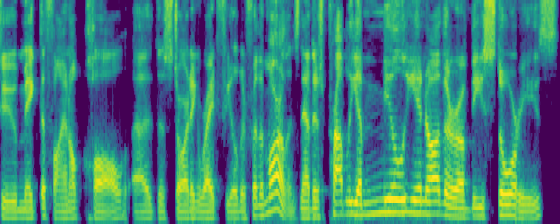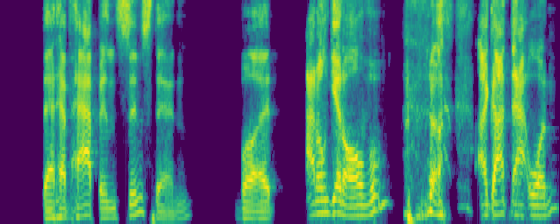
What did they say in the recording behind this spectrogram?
to make the final call, uh, the starting right fielder for the Marlins. Now, there's probably a million other of these stories that have happened since then, but I don't get all of them. I got that one.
